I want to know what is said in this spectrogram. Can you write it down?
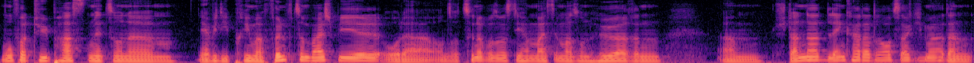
Mofa-Typ hast mit so einem, ja wie die Prima 5 zum Beispiel oder unsere Zünder oder sowas, die haben meist immer so einen höheren ähm, Standardlenker da drauf, sag ich Mhm. mal. Dann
